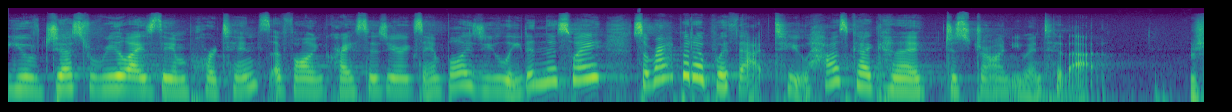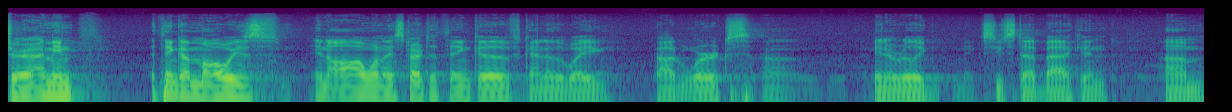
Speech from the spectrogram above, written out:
you've just realized the importance of following Christ as your example as you lead in this way. So wrap it up with that too. How's God kind of just drawn you into that? For sure. I mean, I think I'm always in awe when I start to think of kind of the way God works. Um, I mean, it really makes you step back. And um,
